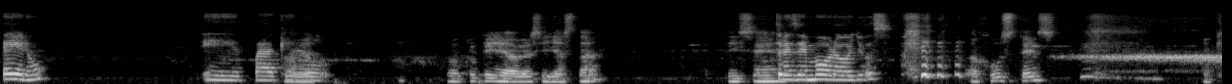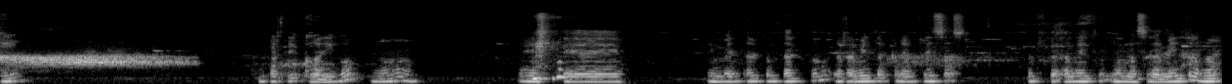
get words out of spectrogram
pero eh, para que lo... creo que ya a ver si ya está. Dice... Tres de morollos. Ajustes. Aquí. ¿Compartir código? No. Este... inventar contacto. Herramienta para empresas. Almacenamiento, no.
